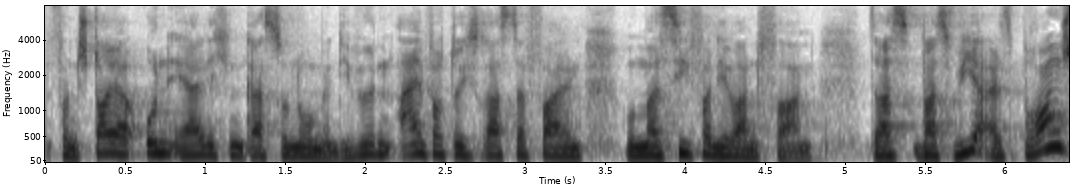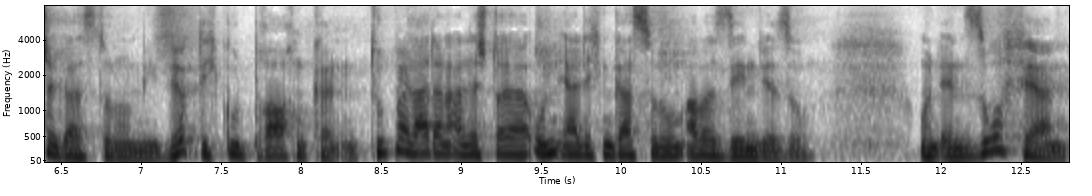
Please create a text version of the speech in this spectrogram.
von steuerunehrlichen Gastronomen. Die würden einfach durchs Raster fallen und massiv an die Wand fahren. Das, was wir als Branche Gastronomie wirklich gut brauchen könnten. Tut mir leid an alle steuerunehrlichen Gastronomen, aber sehen wir so. Und insofern,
